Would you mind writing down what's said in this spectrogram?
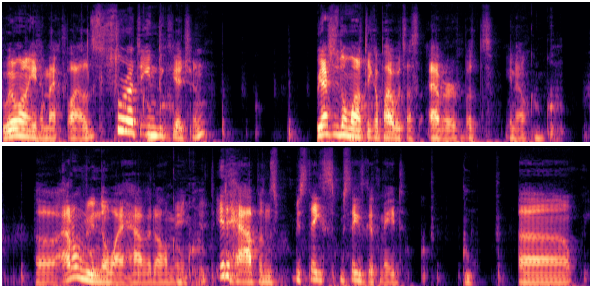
We don't want to eat a mech pie. Let's store that in the kitchen. We actually don't want to take a pie with us ever, but, you know. Uh, I don't really know why I have it on me. It, it happens. Mistakes mistakes get made. Uh, we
